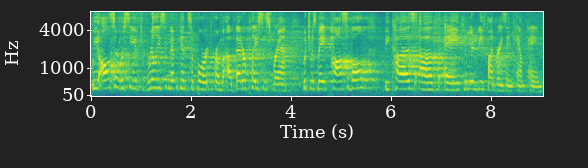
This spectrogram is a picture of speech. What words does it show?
We also received really significant support from a Better Places grant, which was made possible because of a community fundraising campaign.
